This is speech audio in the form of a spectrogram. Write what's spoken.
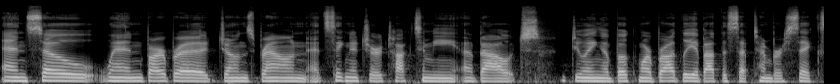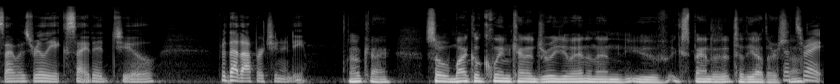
And so when Barbara Jones Brown at Signature talked to me about doing a book more broadly about the September 6th, I was really excited to for that opportunity. Okay. So Michael Quinn kind of drew you in, and then you expanded it to the others. That's huh? right.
